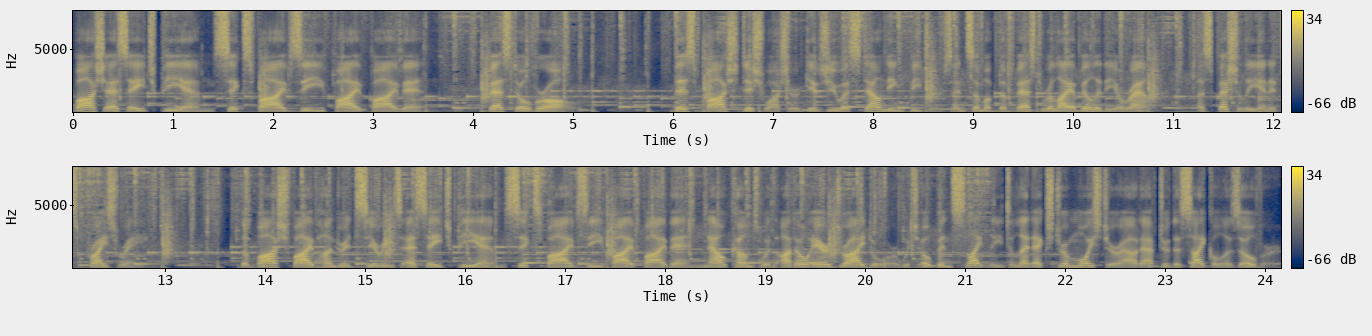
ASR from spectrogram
Bosch SHPM 65Z55N. Best overall. This Bosch dishwasher gives you astounding features and some of the best reliability around, especially in its price range. The Bosch 500 series SHPM 65Z55N now comes with auto air dry door which opens slightly to let extra moisture out after the cycle is over.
